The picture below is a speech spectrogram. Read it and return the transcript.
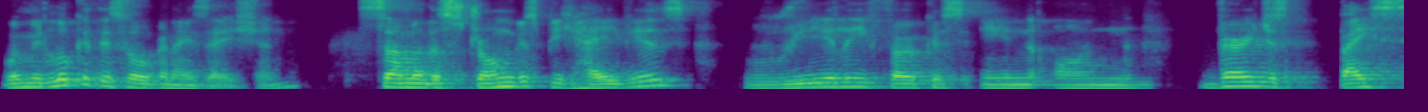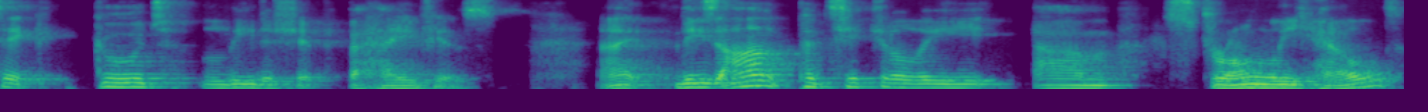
When we look at this organization, some of the strongest behaviors really focus in on very just basic good leadership behaviors. Uh, these aren't particularly um, strongly held,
